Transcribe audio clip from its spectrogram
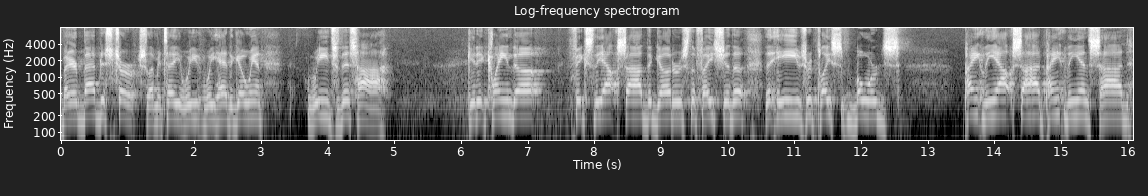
Bayard Baptist Church, let me tell you, we, we had to go in weeds this high, get it cleaned up, fix the outside, the gutters, the fascia, the, the eaves, replace boards, paint the outside, paint the inside.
